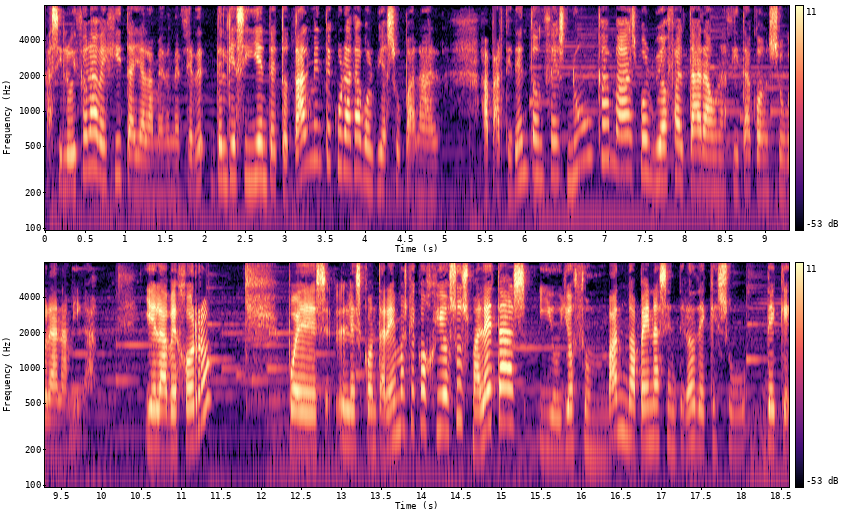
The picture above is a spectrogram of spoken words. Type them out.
Así lo hizo la abejita y al amanecer del día siguiente, totalmente curada, volvió a su panal. A partir de entonces nunca más volvió a faltar a una cita con su gran amiga. ¿Y el abejorro? Pues les contaremos que cogió sus maletas y huyó zumbando apenas se enteró de que, su, de que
